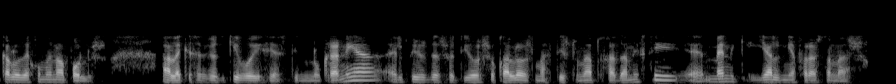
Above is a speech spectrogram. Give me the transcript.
καλοδεχούμενο από όλους αλλά και στρατιωτική βοήθεια στην Ουκρανία, ελπίζοντας ότι όσο καλός μαθητής του ΝΑΤΟ θα ανταμυφθεί, ε, μένει για άλλη μια φορά στον Άσο.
